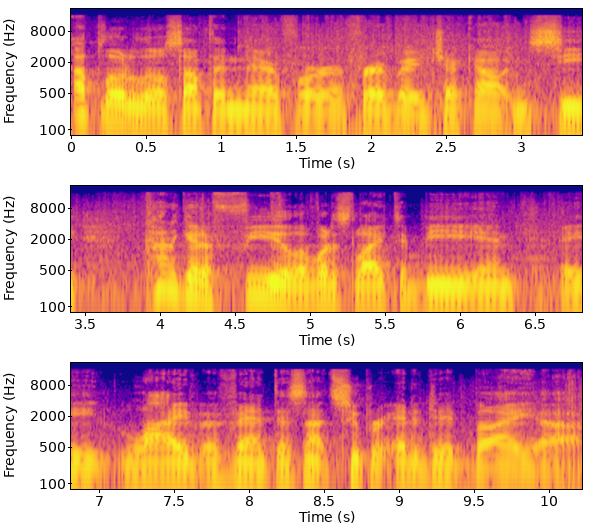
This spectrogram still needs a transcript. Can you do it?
upload a little something there for, for everybody to check out and see kind of get a feel of what it's like to be in a live event that's not super edited by. Uh,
